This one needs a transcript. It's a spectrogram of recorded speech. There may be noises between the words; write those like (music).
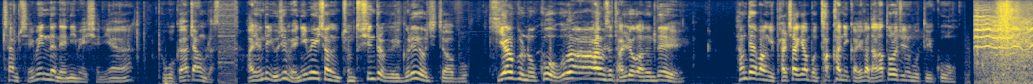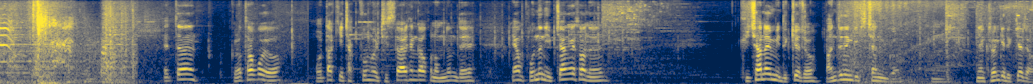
참 재밌는 애니메이션이야. 보고 깜짝 놀랐어. 아니, 근데 요즘 애니메이션 전투신들 왜 그래요, 진짜. 뭐, 기압을 놓고, 으아 하면서 달려가는데, 상대방이 발차기 한번 탁 하니까 얘가 나가 떨어지는 것도 있고. 일단, 그렇다고요. 뭐 딱히 작품을 디스할 생각은 없는데 그냥 보는 입장에서는 귀찮음이 느껴져. 만드는 게 귀찮은 거. 음, 그냥 그런 게 느껴져.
